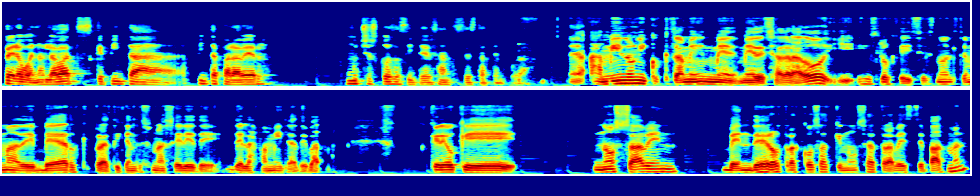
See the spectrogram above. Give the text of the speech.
Pero bueno, la verdad es que pinta, pinta para ver muchas cosas interesantes esta temporada. Eh, a mí lo único que también me, desagradó, y es lo que dices, ¿no? El tema de ver que prácticamente es una serie de, la familia de Batman. Creo que no saben vender otra cosa que no sea a través de Batman.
